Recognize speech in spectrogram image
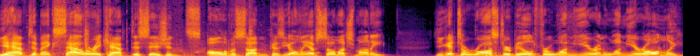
You have to make salary cap decisions all of a sudden because you only have so much money. You get to roster build for one year and one year only.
